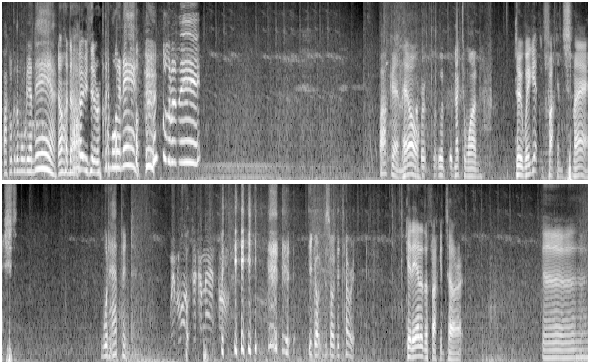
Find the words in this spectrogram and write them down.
Fuck, look at them all down there. Oh no, they're Look at them all down there. look at it there. Fucking hell, we're, we're- we're back to one. dude, we're getting fucking smashed. What happened? We've lost the command post. he got inside the turret. Get out of the fucking turret. Uh,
